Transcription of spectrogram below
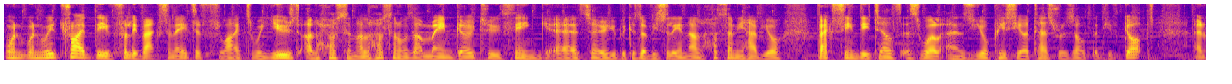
when when we tried the fully vaccinated flights, we used Al Hosn. Al Hosn was our main go-to thing. Uh, so because obviously in Al Hosn you have your vaccine details as well as your PCR test result that you've got. And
